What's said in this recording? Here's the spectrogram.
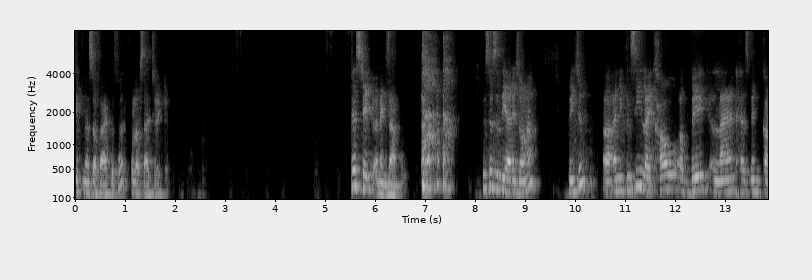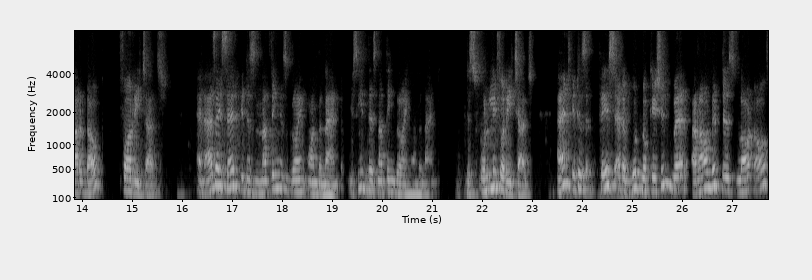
thickness of aquifer full of saturated. Let's take an example. this is in the Arizona region, uh, and you can see like how a big land has been carved out for recharge. And as I said, it is nothing is growing on the land. You see, there's nothing growing on the land. It is only for recharge. And it is placed at a good location where around it there's a lot of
